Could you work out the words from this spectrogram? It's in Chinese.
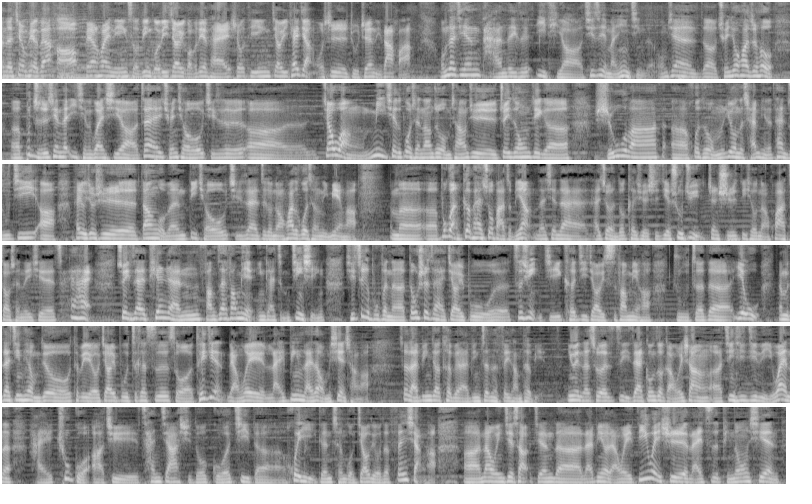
爱的听众朋友，大家好！非常欢迎您锁定国立教育广播电台，收听《教育开讲》，我是主持人李大华。我们在今天谈的这个议题啊，其实也蛮应景的。我们现在的全球化之后，呃，不只是现在疫情的关系啊，在全球其实呃交往密切的过程当中，我们常常去追踪这个食物啦，呃，或者我们用的产品的碳足迹啊，还有就是当我们地球其实在这个暖化的过程里面啊。那么，呃，不管各派说法怎么样，那现在还是有很多科学实际数据证实地球暖化造成的一些灾害。所以在天然防灾方面应该怎么进行？其实这个部分呢，都是在教育部资讯及科技教育司方面哈主责的业务。那么在今天，我们就特别由教育部资科司所推荐两位来宾来到我们现场啊。这来宾叫特别来宾，真的非常特别。因为呢，除了自己在工作岗位上呃尽心尽力以外呢，还出国啊去参加许多国际的会议跟成果交流的分享哈啊。那我给你介绍今天的来宾有两位，第一位是来自屏东县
